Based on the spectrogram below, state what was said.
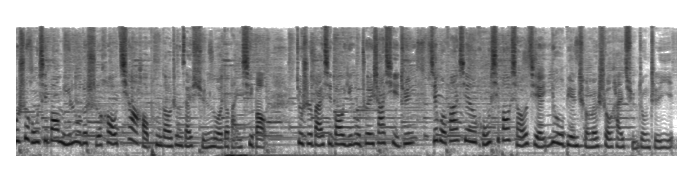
不是红细胞迷路的时候，恰好碰到正在巡逻的白细胞，就是白细胞一路追杀细菌，结果发现红细胞小姐又变成了受害群众之一。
